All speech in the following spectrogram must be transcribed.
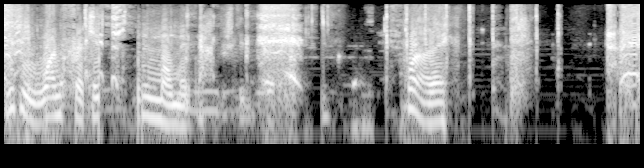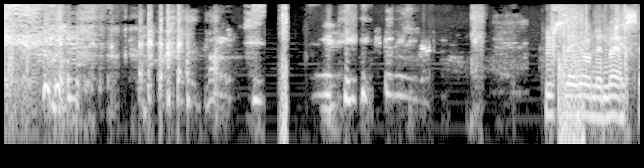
Give me one freaking moment. Where are they? Who should I own the next?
